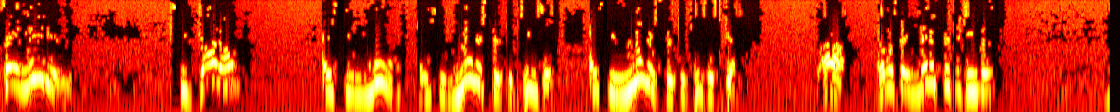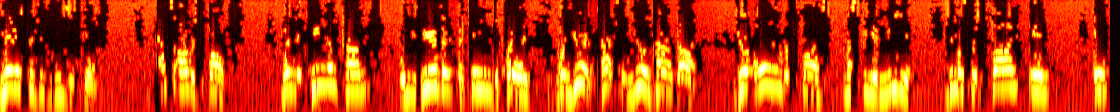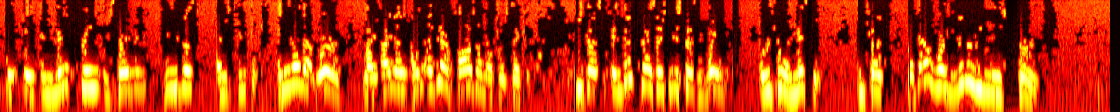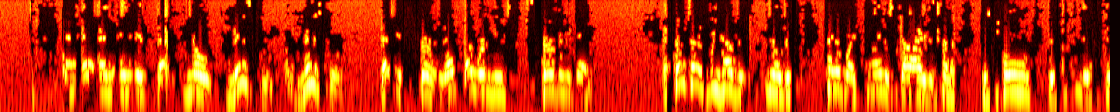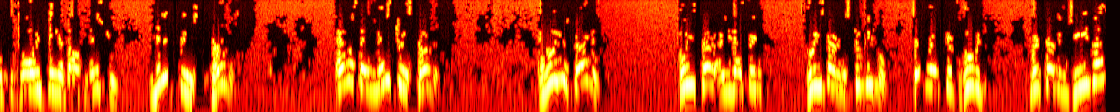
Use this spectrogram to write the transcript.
say immediately, she got up and she moved and she ministered to Jesus and she ministered to Jesus' guests. Wow. Everyone say minister to Jesus, minister to Jesus' guests. That's our response. When the kingdom comes, when you hear the, the kingdom declared, when you're touched and you encounter God, your only response must be immediate. You must respond in, in, in, in ministering and serving Jesus and his people. And you know that word, like, I, I, I, I I pause on that for a second. Because in this translation it says wait, and we kind of miss it. Because but that word literally means serve. And, and, and, and if that, you know, ministry, minister, that is serve. That, that word means serving again. And sometimes we have this, you know, this kind of like kind of guy, this kind of this whole this, this, this thing about ministry. Ministry is service. Everyone say ministry is service. And who are you serving? Who are you serving? Are you guys serving? Who are you serving? There's two people. Separate scripture. Who are we're serving Jesus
